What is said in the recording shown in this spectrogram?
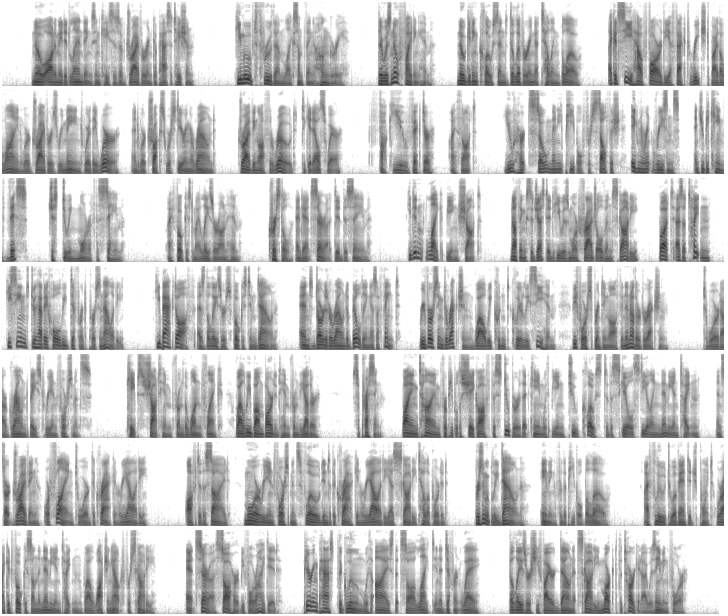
No automated landings in cases of driver incapacitation. He moved through them like something hungry. There was no fighting him, no getting close and delivering a telling blow. I could see how far the effect reached by the line where drivers remained where they were and where trucks were steering around, driving off the road to get elsewhere. Fuck you, Victor, I thought. You hurt so many people for selfish, ignorant reasons, and you became this? Just doing more of the same. I focused my laser on him. Crystal and Aunt Sarah did the same. He didn't like being shot. Nothing suggested he was more fragile than Scathach, but as a Titan, he seemed to have a wholly different personality. He backed off as the lasers focused him down, and darted around a building as a feint, reversing direction while we couldn't clearly see him, before sprinting off in another direction, toward our ground based reinforcements. Capes shot him from the one flank, while we bombarded him from the other, suppressing, buying time for people to shake off the stupor that came with being too close to the skill stealing Nemean Titan and start driving or flying toward the crack in reality. Off to the side, more reinforcements flowed into the crack in reality as Scathach teleported, presumably down, aiming for the people below. I flew to a vantage point where I could focus on the Nemean Titan while watching out for Scathach. Aunt Sarah saw her before I did, peering past the gloom with eyes that saw light in a different way. The laser she fired down at Scathach marked the target I was aiming for.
